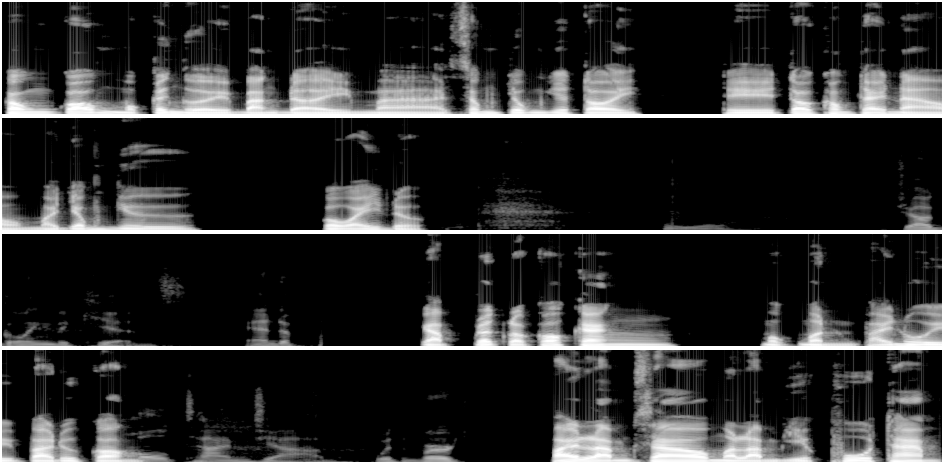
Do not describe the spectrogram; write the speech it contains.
Không có một cái người bạn đời mà sống chung với tôi thì tôi không thể nào mà giống như cô ấy được. gặp rất là khó khăn, một mình phải nuôi ba đứa con. Phải làm sao mà làm việc full time,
